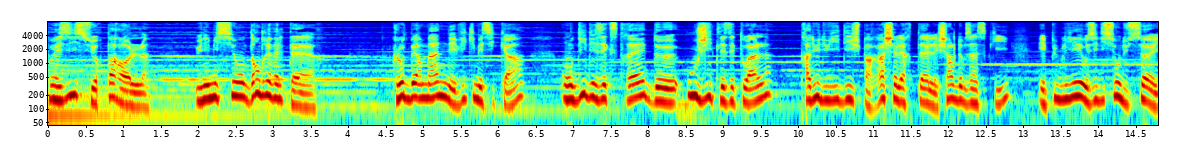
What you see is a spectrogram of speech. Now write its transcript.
Poésie sur parole, une émission d'André Velter. Claude Berman et Vicky Messica ont dit des extraits de Où gîtent les étoiles, traduit du yiddish par Rachel Hertel et Charles Dobzinski et publié aux éditions du Seuil.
